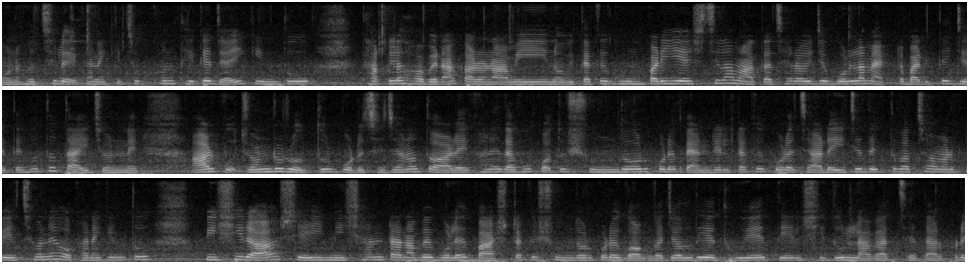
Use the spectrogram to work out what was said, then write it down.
মনে হচ্ছিল এখানে কিছুক্ষণ থেকে যাই, কিন্তু থাকলে হবে না, কারণ আমি নবিতাকে ঘুম পাড়িয়ে এসেছিলাম। আর তাছাড়া ওই যে বললাম, একটা বাড়িতে যেতে হতো তাই জন্যে। আর প্রচণ্ড রোদ্দুর পড়েছে, জানো তো? আর এখানে দেখো, কত সুন্দর করে প্যান্ডেলটাকে করেছে। আর এই যে দেখতে পাচ্ছ, আমার পেছনে ওখানে কিন্তু পিসিরা সেই নিশান টানাবে বলে বাঁশটাকে সুন্দর করে গঙ্গা জল দিয়ে ধুয়ে তেল সিঁদুর লাগাচ্ছে। তারপরে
